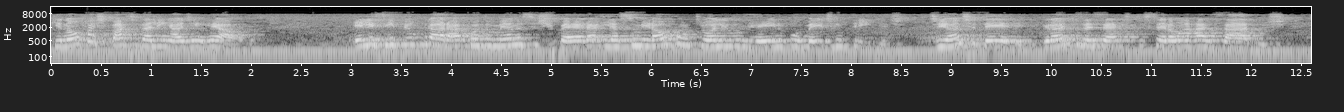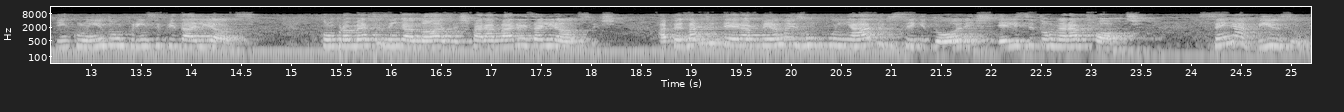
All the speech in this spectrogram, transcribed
que não faz parte da linhagem real. Ele se infiltrará quando menos se espera e assumirá o controle do reino por meio de intrigas. Diante dele, grandes exércitos serão arrasados, incluindo um príncipe da aliança, com promessas enganosas para várias alianças. Apesar de ter apenas um punhado de seguidores, ele se tornará forte. Sem aviso,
